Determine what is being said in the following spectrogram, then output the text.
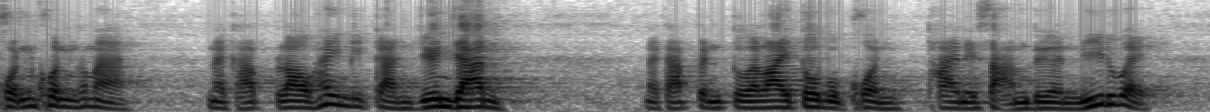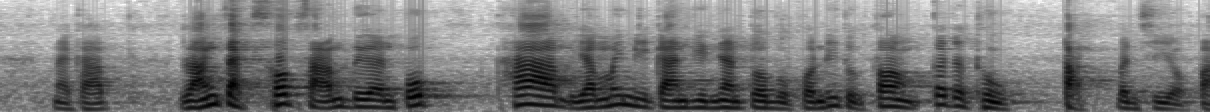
ขนคนเข้ามานะครับ เราให้มีการยืนยันนะครับ เป็นตัวลายตัวบุคคลภายใน 3 เดือนนี้ด้วยนะครับ หลังจากครบ 3 เดือนปุ๊บ ถ้ายังไม่มีการยืนยันตัวบุคคลที่ถูกต้องก็จะถูกตัดบัญชีออกไป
